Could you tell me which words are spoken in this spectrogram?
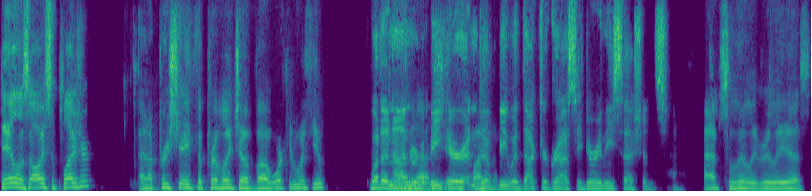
Dale, is always a pleasure and I appreciate the privilege of uh, working with you. What an honor And, uh, to be here and to be with Dr. Grassi during these sessions. Absolutely, really is.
